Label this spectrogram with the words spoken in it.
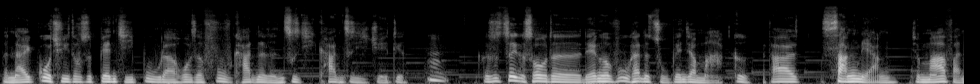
本来过去都是编辑部啦或者副刊的人自己看自己决定，嗯，可是这个时候的《联合副刊》的主编叫马各，他商量就麻烦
